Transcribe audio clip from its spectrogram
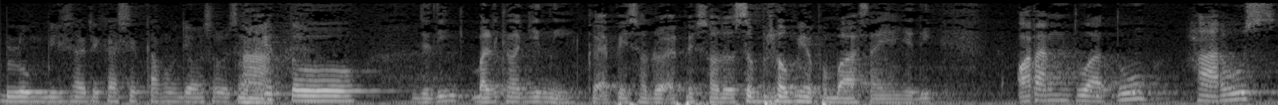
belum bisa dikasih tanggung jawab sebesar Nah. itu. Jadi balik lagi nih ke episode-episode sebelumnya pembahasannya. Jadi orang tua tuh harus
